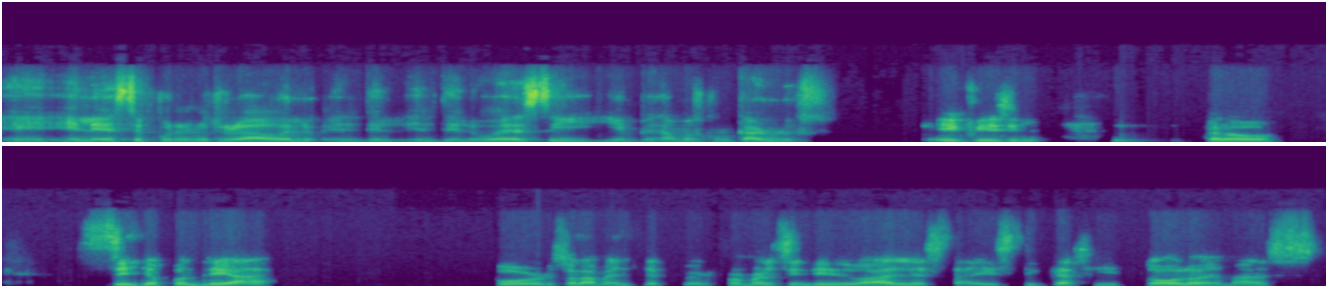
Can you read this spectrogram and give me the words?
eh, el este, por el otro lado el, el, del, el del, oeste y, y empezamos con Carlos. Qué difícil, pero sí, yo pondría por solamente performance individual, estadísticas y todo lo demás,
